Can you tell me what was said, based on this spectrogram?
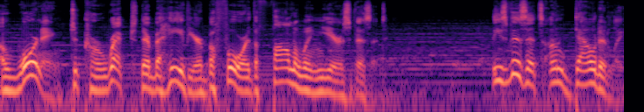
a warning to correct their behavior before the following year's visit. These visits undoubtedly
